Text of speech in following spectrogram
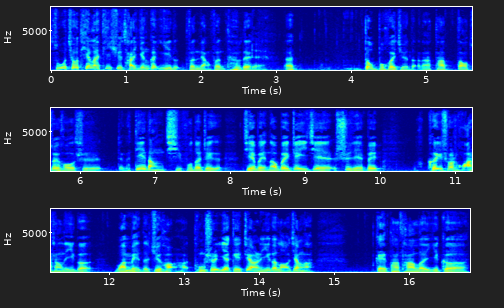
足球踢来踢去才赢个一分两分，对不对？对。呃，都不会觉得。那他到最后是这个跌宕起伏的这个结尾呢，为这一届世界杯可以说是画上了一个完美的句号哈。同时也给这样一个老将啊，给他他了一个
